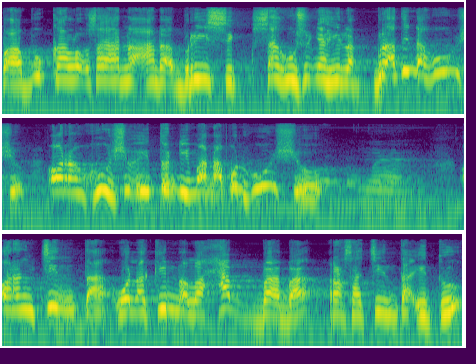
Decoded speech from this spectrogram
Pak Abu kalau saya anak-anak berisik, saya khusyuknya hilang. Berarti tidak khusyuk. Orang khusyuk itu di mana pun khusyuk. Orang cinta, walakin Allah habbaba, rasa cinta itu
